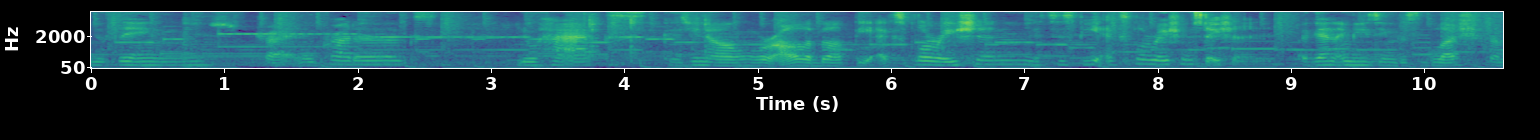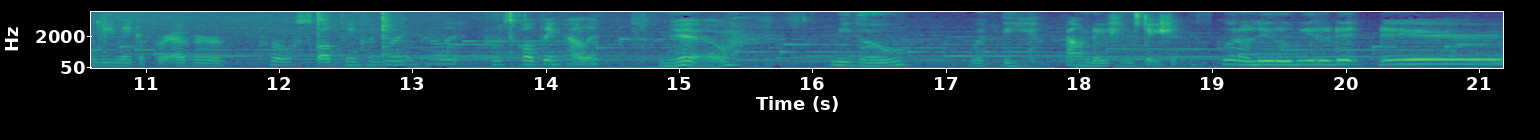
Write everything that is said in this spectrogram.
New things, try new products, new hacks, because you know, we're all about the exploration. This is the exploration station. Again, I'm using this blush from the Makeup Forever Pro Sculpting Contouring Palette. Pro Sculpting Palette. No. We go with the foundation station. Put a little bit of it there.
